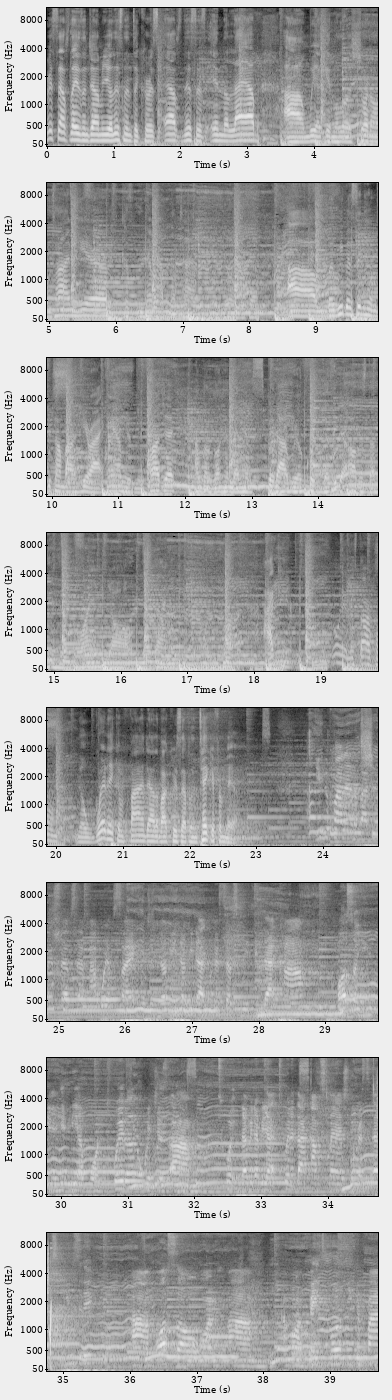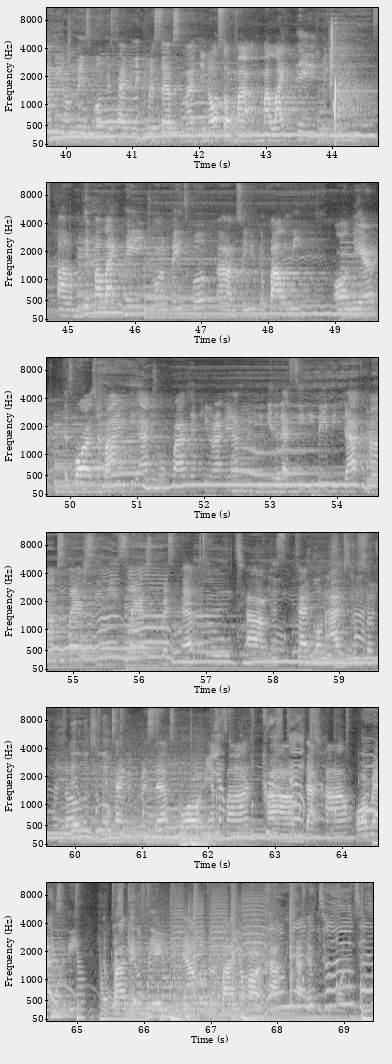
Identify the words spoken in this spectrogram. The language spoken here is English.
Chris Epps, ladies and gentlemen, you're listening to Chris Epps. This is In the Lab. Um, we are getting a little short on time here because we never have enough time. Um, but we've been sitting here, we've been talking about Here I Am, his new project. I'm going to go ahead and let him spit out real quick because he got all this stuff in his brain, y'all. I can't. Go ahead, let's start from you know where they can find out about Chris Epps and take it from there. You can find out about Chris Epps at my website, which is www.chriseppsmusic.com. Also, you can hit me up on Twitter, which is um, tw- www.twitter.com slash chriseppsmusic. Um, also on um, I'm on Facebook. You can find me on Facebook. Just typing in Chris Epps, and, also my my like page. Make sure you um, hit my like page on Facebook, um, so you can follow me on there. As far as buying the actual project, here I am. You can get it at cdbaby.com slash cd Chris Epps. Um, just type on the iTunes search window and type in Chris Epps or Amazon.com um, or Rhapsody. The project is there. You can download it, buy your hard copy, however you want.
